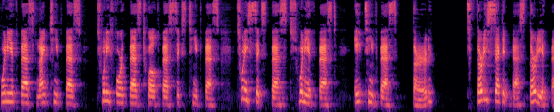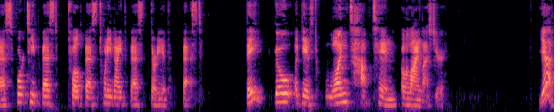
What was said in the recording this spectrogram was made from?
20th best, 19th best, 24th best, 12th best, 16th best, 26th best, 20th best, 18th best, third, 32nd best, 30th best, 14th best, 12th best, 29th best, 30th best. They go against one top 10 O line last year. Yeah,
